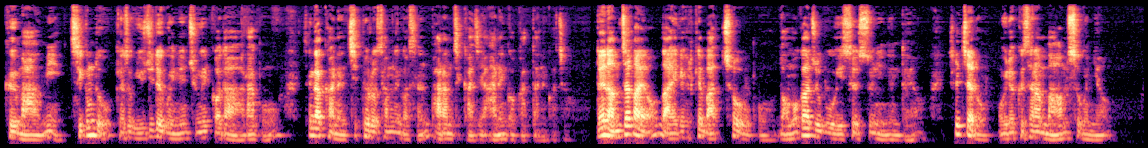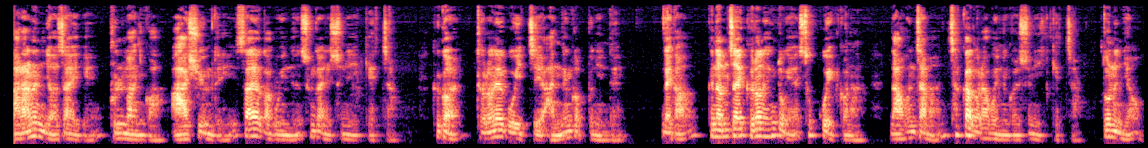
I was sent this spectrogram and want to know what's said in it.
그 마음이 지금도 계속 유지되고 있는 중일 거다 라고 생각하는 지표로 삼는 것은 바람직하지 않은 것 같다는 거죠. 내 남자가요, 나에게 그렇게 맞춰오고 넘어가주고 있을 수는 있는데요. 실제로 오히려 그 사람 마음속은요, 나라는 여자에게 불만과 아쉬움들이 쌓여가고 있는 순간일 수는 있겠죠. 그걸 드러내고 있지 않는 것 뿐인데, 내가 그 남자의 그런 행동에 속고 있거나, 나 혼자만 착각을 하고 있는 걸 수는 있겠죠. 또는요,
